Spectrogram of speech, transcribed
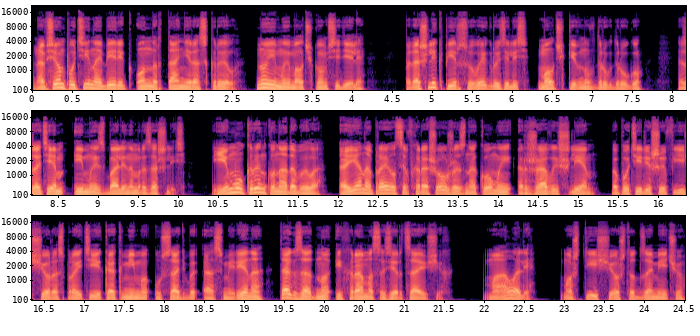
На всем пути на берег он рта не раскрыл, ну и мы молчком сидели. Подошли к пирсу, выгрузились, молча кивнув друг другу. Затем и мы с Балином разошлись. Ему к рынку надо было, а я направился в хорошо уже знакомый ржавый шлем, по пути решив еще раз пройти как мимо усадьбы Асмирена, так заодно и храма созерцающих. Мало ли, может, еще что-то замечу.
